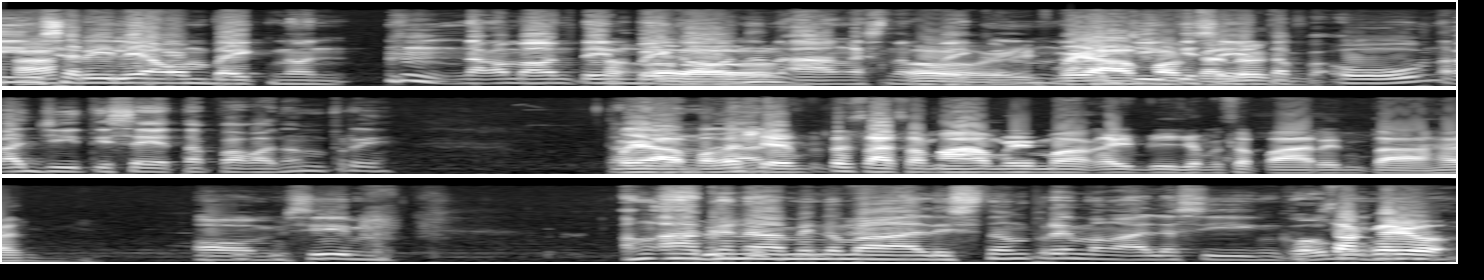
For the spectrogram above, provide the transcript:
Ha? sarili akong bike nun. Naka-mountain bike Oo. ako nun. Naangas ng Oo, bike ko. nun. mayabang Naka-GT ka setup. nun. Oo, naka-GT setup ako nun, pre. Maya pa ka, syempre, tapos sasamahan mo yung mga kaibigan mo sa parentahan. Oo, sim. Ang aga namin umalis nun, pre, mga alas 5. Saan kayo?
